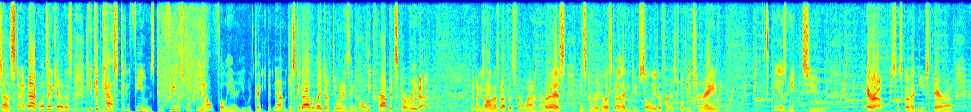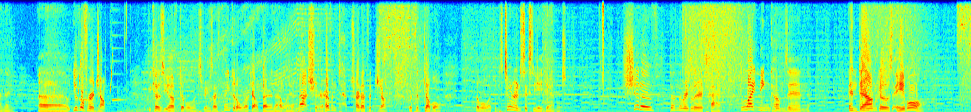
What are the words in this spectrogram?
Prince stand back. We'll take care of this. He could cast Confuse. Confuse would be helpful here, you would think. But no, just get out of the way. Don't do anything. Holy crap, it's Garuda. They've been telling us about this for a while now. This is Garuda. Let's go ahead and do Soul Eater first. We'll do Terrain. He is weak to Aero. So let's go ahead and use Aero. And then uh, you'll go for a jump. Because you have double wind spears. I think it'll work out better that way. I'm not sure. I haven't tried out the jump with the double double weapons. 268 damage. Should have done the regular attack. Lightning comes in, and down goes Abel.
